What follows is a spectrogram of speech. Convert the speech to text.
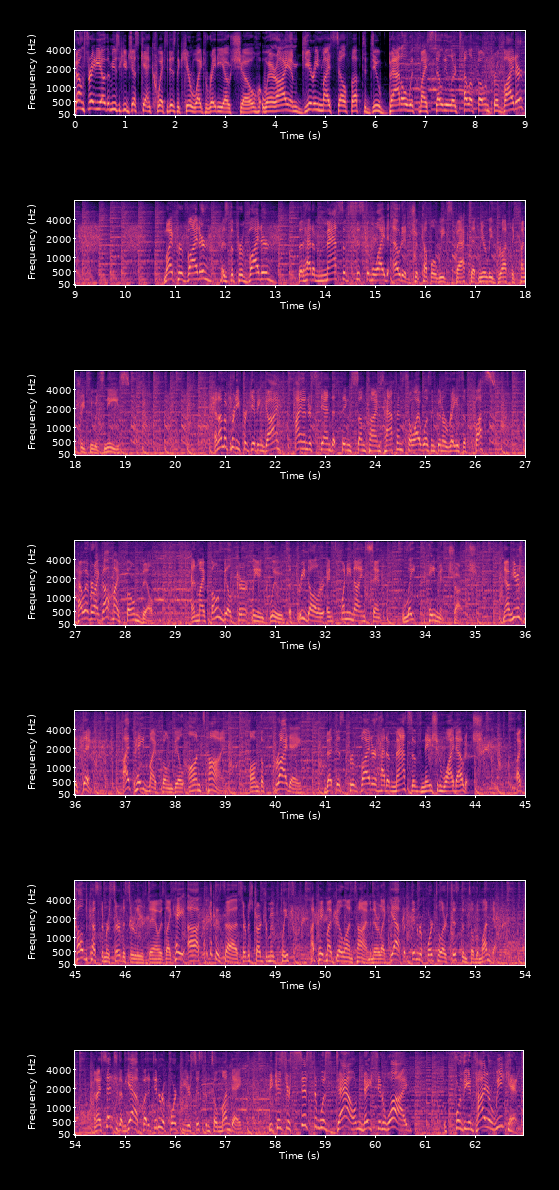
Bounce Radio, the music you just can't quit. It is the Kier White Radio Show, where I am gearing myself up to do battle with my cellular telephone provider. My provider is the provider that had a massive system wide outage a couple weeks back that nearly brought the country to its knees. And I'm a pretty forgiving guy. I understand that things sometimes happen, so I wasn't going to raise a fuss. However, I got my phone bill and my phone bill currently includes a $3.29 late payment charge. Now, here's the thing I paid my phone bill on time on the Friday that this provider had a massive nationwide outage. I called customer service earlier today. I was like, hey, uh, can I get this uh, service charge removed, please? I paid my bill on time. And they were like, yeah, but it didn't report to our system till the Monday. And I said to them, yeah, but it didn't report to your system till Monday because your system was down nationwide for the entire weekend.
